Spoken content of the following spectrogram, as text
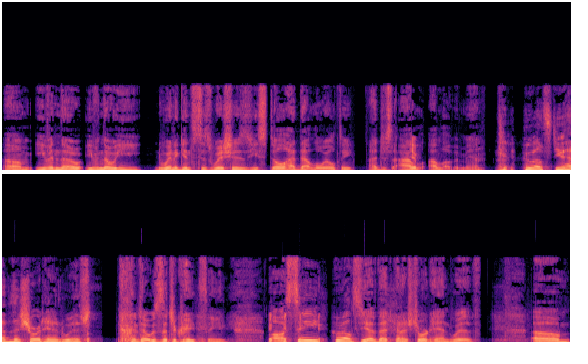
Um, even though even though he went against his wishes, he still had that loyalty. I just I Yep. I love it, man. Who else do you have the shorthand with? that was such a great scene. Oh, see, who else do you have that kind of shorthand with? Um,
